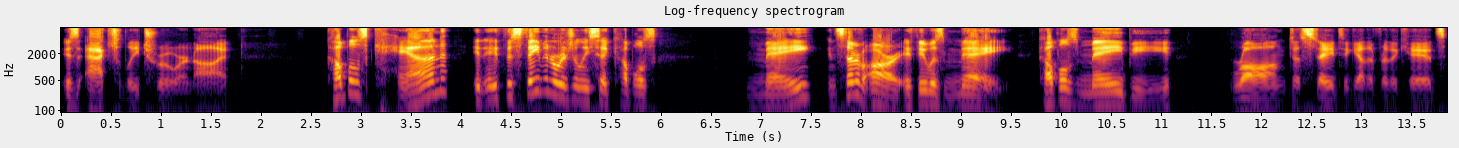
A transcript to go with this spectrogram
is actually true or not. Couples can, if the statement originally said couples may instead of are, if it was may, couples may be wrong to stay together for the kids,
